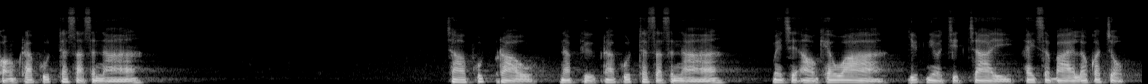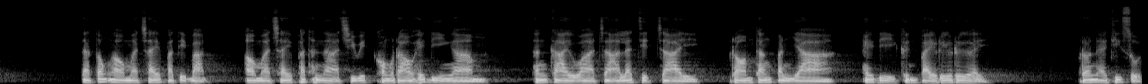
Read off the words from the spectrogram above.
ของพระพุทธศาสนา ชาวพุทธเรานับถือพระพุทธศาสนา ไม่ใช่เอาแค่ว่า ยึดเหนี่ยวจิตใจให้สบายแล้วก็จบ แต่ต้องเอามาใช้ปฏิบัติ เอามาใช้พัฒนาชีวิตของเราให้ดีงาม ทั้งกายวาจาและจิตใจ พร้อมทั้งปัญญาให้ดีขึ้นไปเรื่อยๆ เพราะในที่สุด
